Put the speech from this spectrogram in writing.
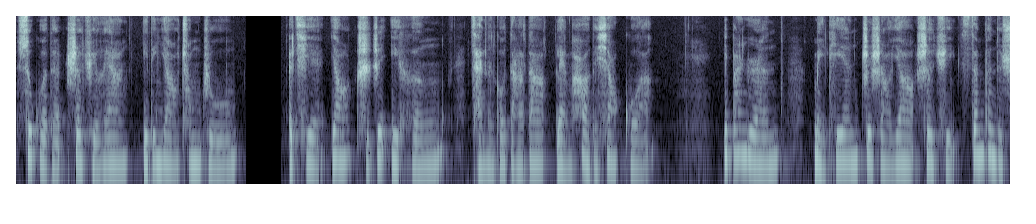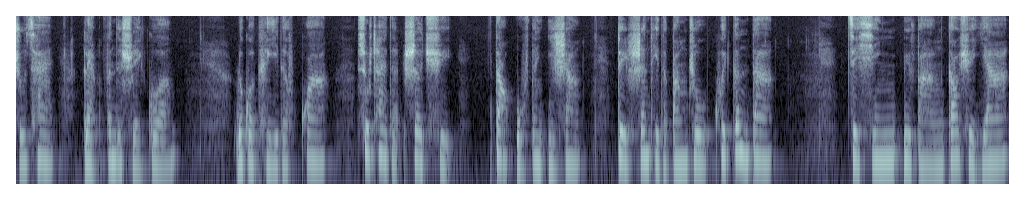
蔬果的摄取量一定要充足，而且要持之以恒，才能够达到良好的效果。一般人每天至少要摄取三份的蔬菜，两份的水果。如果可以的话，蔬菜的摄取。到五分以上，对身体的帮助会更大。最新预防高血压、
